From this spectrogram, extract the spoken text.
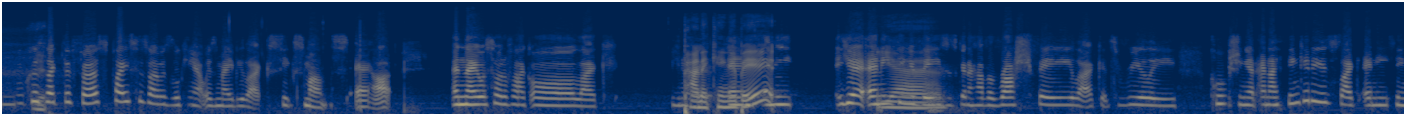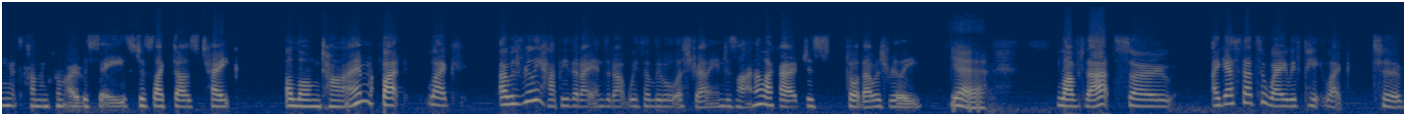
Mm. Because Yeah. like the first places I was looking at was maybe like six months out, and they were sort of like, oh, like you know, Panicking a bit? any- yeah, anything Yeah. of these is going to have a rush fee. Like it's really pushing it, and I think it is like anything that's coming from overseas, just like does take a long time. But like I was really happy that I ended up with a little Australian designer. Like I just thought that was really Yeah. loved that. So I guess that's a way with pe- like to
